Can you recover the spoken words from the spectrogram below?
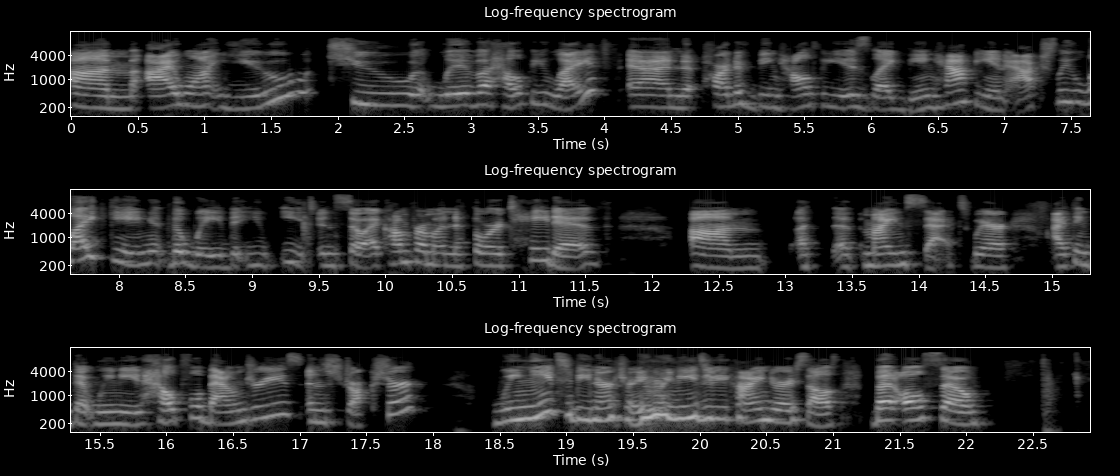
um I want you to live a healthy life and part of being healthy is like being happy and actually liking the way that you eat. And so I come from an authoritative um a, a mindset where I think that we need helpful boundaries and structure. We need to be nurturing, we need to be kind to ourselves, but also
